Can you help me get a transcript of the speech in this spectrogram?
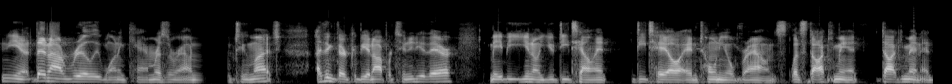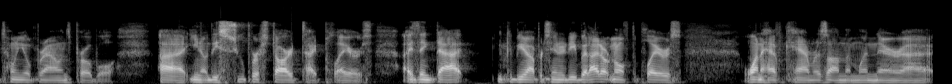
you know they're not really wanting cameras around too much. I think there could be an opportunity there. Maybe you know you detail it detail Antonio Brown's. Let's document document Antonio Brown's Pro Bowl. Uh, you know, these superstar type players. I think that could be an opportunity, but I don't know if the players want to have cameras on them when they're uh,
